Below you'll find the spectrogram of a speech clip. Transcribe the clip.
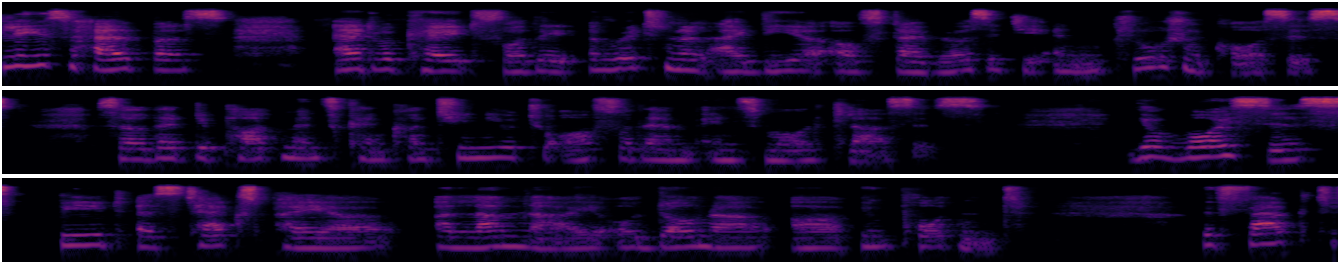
please help us advocate for the original idea of diversity and inclusion courses so that departments can continue to offer them in small classes. Your voices, be it as taxpayer, alumni, or donor, are important. The fact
